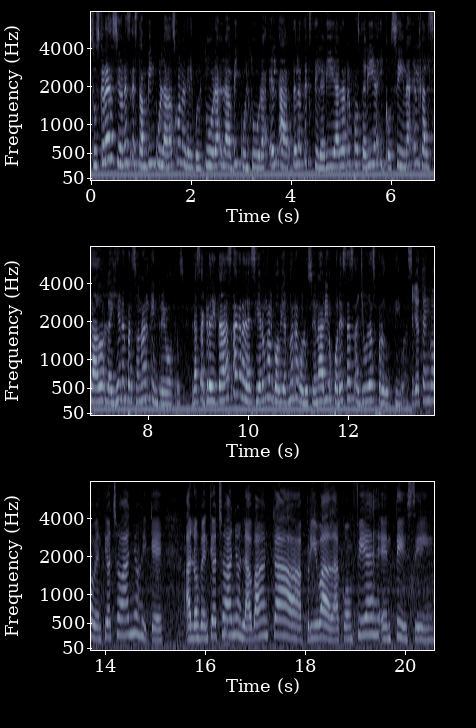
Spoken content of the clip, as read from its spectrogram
Sus creaciones están vinculadas con la agricultura, la avicultura, el arte, la textilería, la repostería y cocina, el calzado, la higiene personal, entre otros. Las acreditadas agradecieron al gobierno revolucionario por estas ayudas productivas. Yo tengo 28 años y que a los 28 años la banca privada confíe en ti sin,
